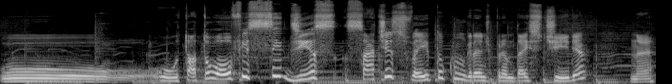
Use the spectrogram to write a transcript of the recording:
o, o Toto Wolff se diz satisfeito com o Grande Prêmio da Estíria né?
